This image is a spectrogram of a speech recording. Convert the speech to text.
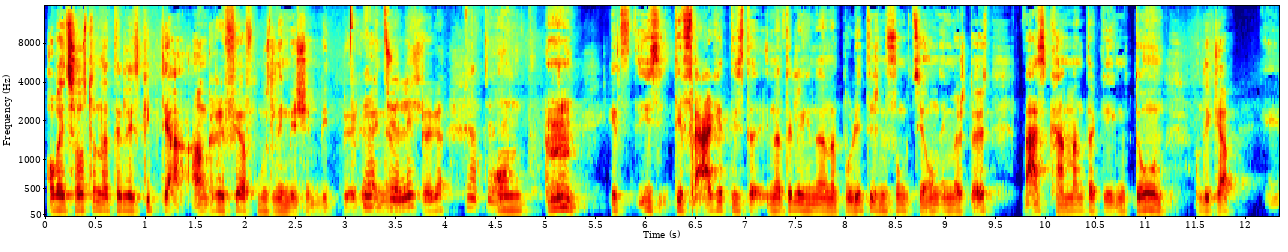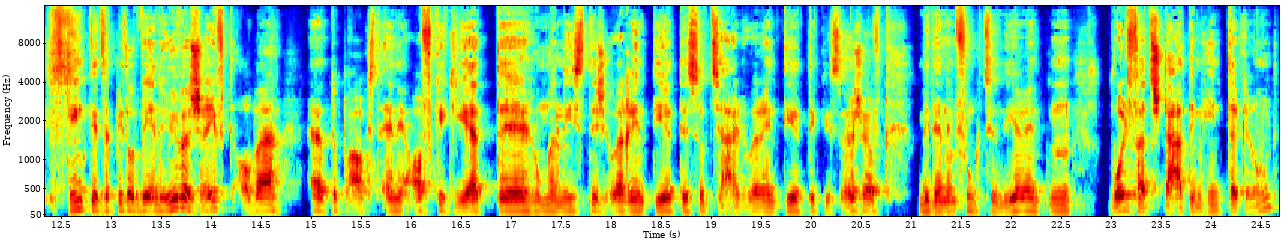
Aber jetzt hast du natürlich, es gibt ja Angriffe auf muslimische Mitbürgerinnen natürlich, und Mitbürger. Natürlich. Und Jetzt ist die Frage, die es natürlich in einer politischen Funktion immer stößt, was kann man dagegen tun? Und ich glaube, es klingt jetzt ein bisschen wie eine Überschrift, aber äh, du brauchst eine aufgeklärte, humanistisch orientierte, sozial orientierte Gesellschaft mit einem funktionierenden Wohlfahrtsstaat im Hintergrund.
